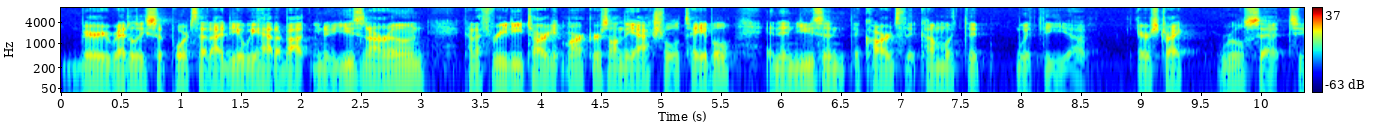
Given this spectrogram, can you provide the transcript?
very readily supports that idea we had about you know using our own kind of 3D target markers on the actual table, and then using the cards that come with the with the uh, airstrike rule set to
